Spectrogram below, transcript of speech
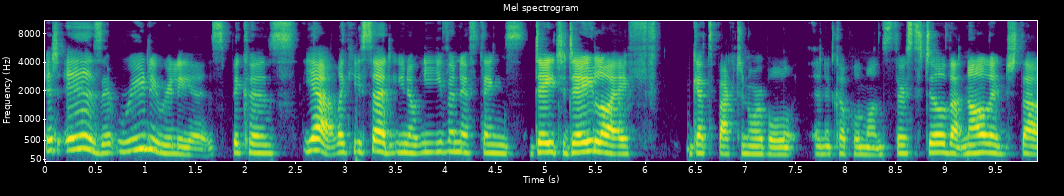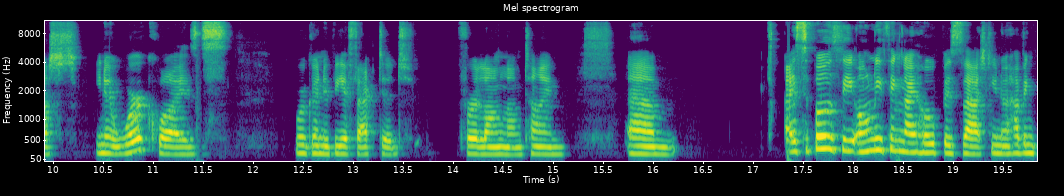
It is. It really, really is. Because, yeah, like you said, you know, even if things day to day life gets back to normal in a couple of months, there's still that knowledge that, you know, work wise, we're going to be affected for a long, long time. Um, I suppose the only thing I hope is that, you know, having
